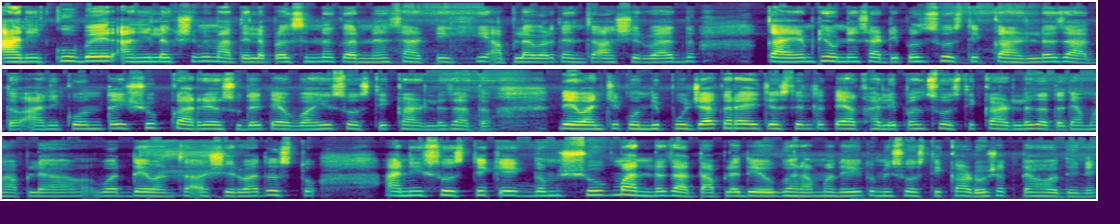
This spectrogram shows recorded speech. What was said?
आणि कुबेर आणि लक्ष्मी मातेला प्रसन्न करण्यासाठीही आपल्यावर त्यांचा आशीर्वाद कायम ठेवण्यासाठी पण स्वस्तिक काढलं जातं. आणि कोणतंही शुभ कार्य असू दे तेव्हाही स्वस्तिक काढलं जातं. देवांची कोणती पूजा करायची असेल तर त्याखाली पण स्वस्तिक काढलं जातं. त्यामुळे आपल्यावर देवांचा आशीर्वाद असतो. आणि स्वस्तिक एकदम शुभ मानलं जातं. आपल्या देवघरामध्येही तुम्ही स्वस्तिक काढू शकता हळदीने.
